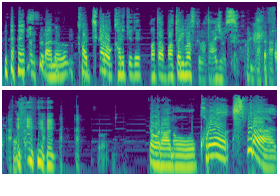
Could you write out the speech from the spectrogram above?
あの、か力を借りてね、またバトりますから大丈夫ですよ。だからあの、これは、スプラ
